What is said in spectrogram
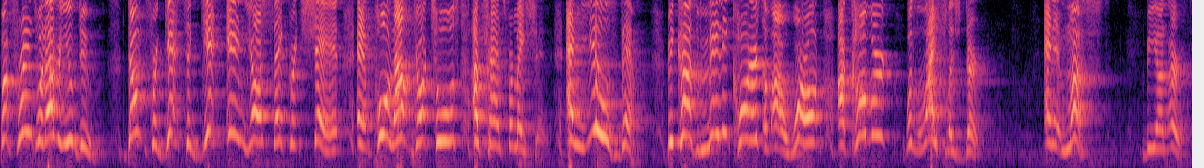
But, friends, whatever you do, don't forget to get in your sacred shed and pull out your tools of transformation and use them because many corners of our world are covered with lifeless dirt and it must be unearthed.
